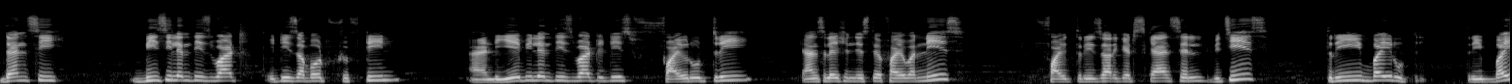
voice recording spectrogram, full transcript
Then see BC length is what? It is about 15 and AB length is what? It is 5 root 3. Cancellation చేస్తే 5 1 is 5 3s are gets cancelled which is 3 by root 3. 3 by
